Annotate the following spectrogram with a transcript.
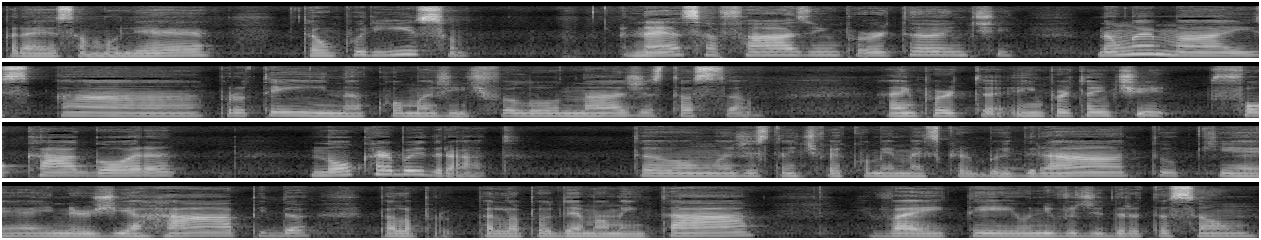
para essa mulher. Então, por isso, nessa fase, o importante não é mais a proteína, como a gente falou na gestação. É, import é importante focar agora no carboidrato. Então, a gestante vai comer mais carboidrato, que é a energia rápida para ela, poder amamentar. Vai ter o nível de hidratação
